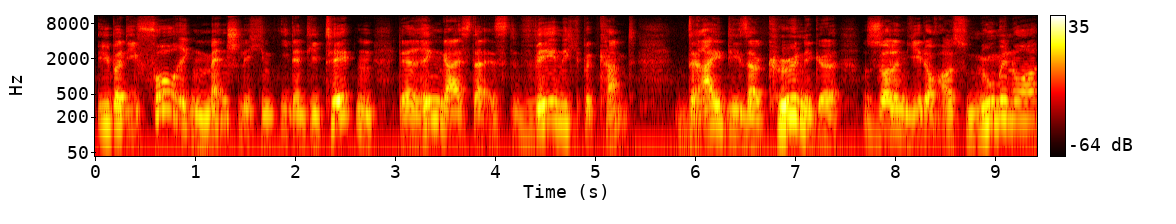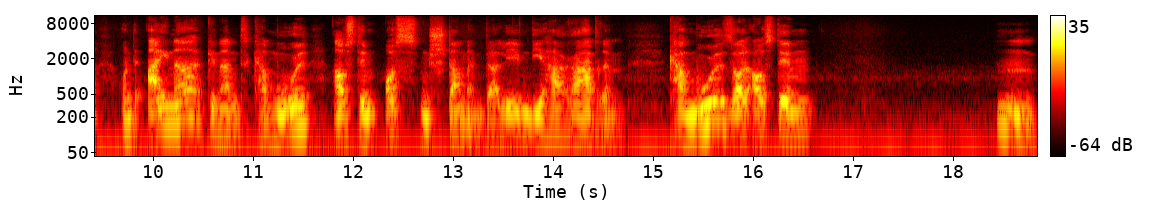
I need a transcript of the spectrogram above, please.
Über die vorigen menschlichen Identitäten der Ringgeister ist wenig bekannt. Drei dieser Könige sollen jedoch aus Numenor und einer, genannt Kamul, aus dem Osten stammen. Da leben die Haradrim. Kamul soll aus dem hm,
